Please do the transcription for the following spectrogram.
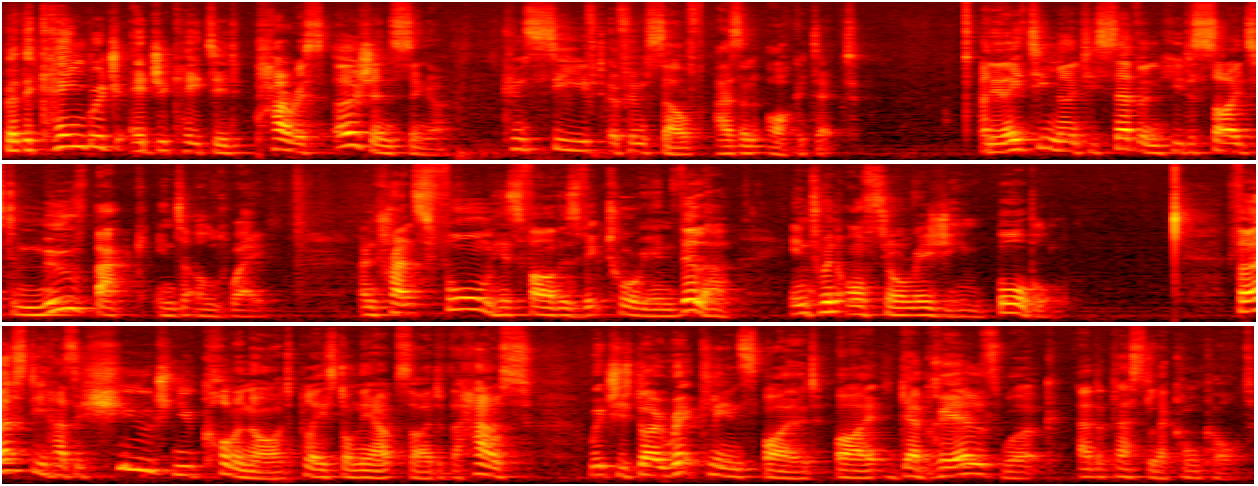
But the Cambridge educated Paris Eugène Singer conceived of himself as an architect. And in 1897, he decides to move back into Oldway and transform his father's Victorian villa into an Ancien Regime bauble. First, he has a huge new colonnade placed on the outside of the house, which is directly inspired by Gabriel's work at the Place de la Concorde.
